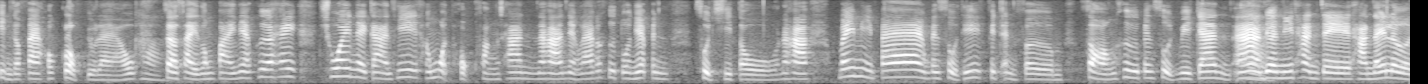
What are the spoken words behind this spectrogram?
กลิ่นกาแฟเขากลบอยู่แล้วค่ะจะใส่ลงไปเนี่ยเพื่อให้ช่วยในการที่ทั้งหมด 6 ฟังก์ชันนะคะ อย่างแรกก็คือตัวเนี้ยเป็นสูตรคีโตนะคะ ไม่มีแป้งเป็นสูตรที่ฟิตแอนเฟิร์ม สองคือเป็นสูตรวีแกนอ่าค่ะ เดือนนี้ทานเจทานได้เลย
